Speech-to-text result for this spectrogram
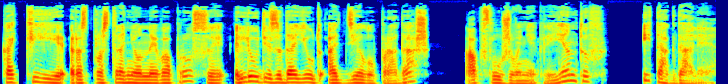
Какие распространенные вопросы люди задают отделу продаж, обслуживания клиентов и так далее?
